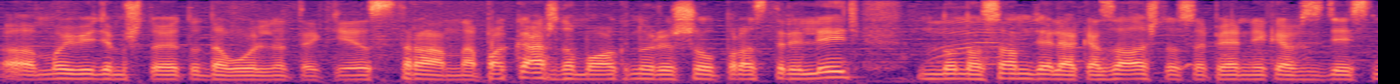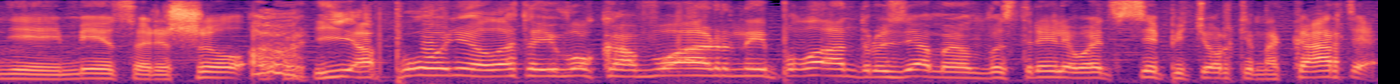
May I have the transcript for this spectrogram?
э, мы видим, что это довольно-таки странно. По каждому окну решил прострелить, но на самом деле оказалось, что соперников здесь не имеется. Решил, я понял, это его коварный план, друзья мои, он выстреливает все пятерки на карте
